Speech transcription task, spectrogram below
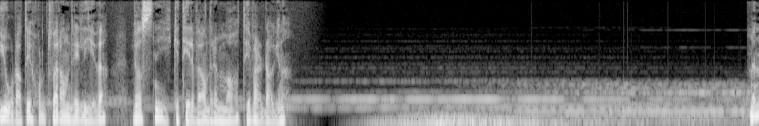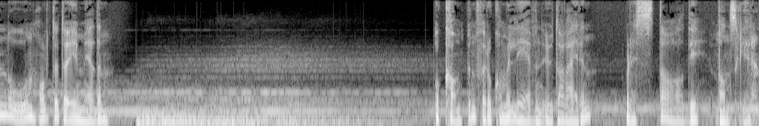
gjorde at de holdt hverandre i live ved å snike til hverandre mat i hverdagene. Men noen holdt et øye med dem. Og kampen for å komme levende ut av leiren ble stadig vanskeligere.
